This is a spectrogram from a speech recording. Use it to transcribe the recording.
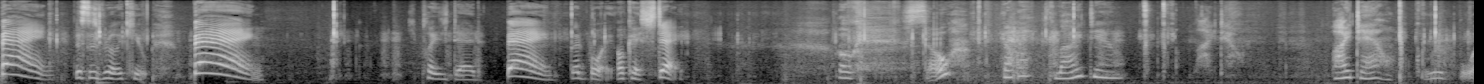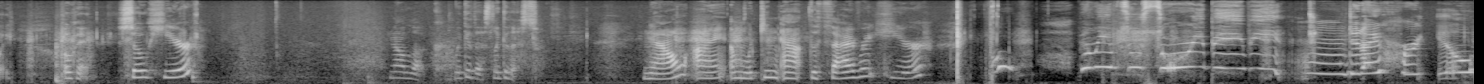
Bang! This is really cute. Bang! He plays dead. Bang! Good boy. Okay, stay. Okay. So, Bentley, lie down. Lie down. Lie down. Good boy. Okay, so here. Now look. Look at this. Look at this. Now I am looking at the thigh right here. Oh, Bentley, I'm so sorry, baby. Mm, did I hurt you?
